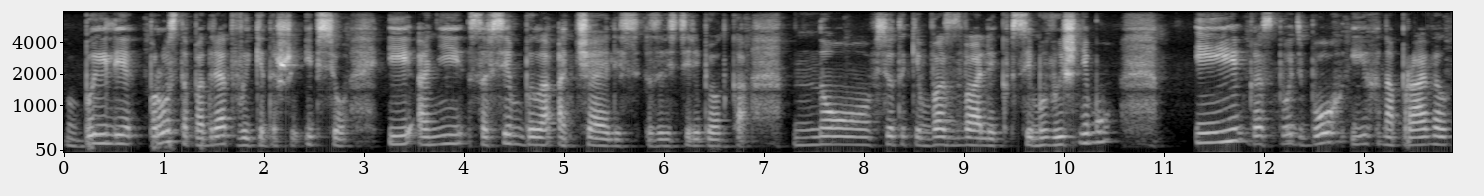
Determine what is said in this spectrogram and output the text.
были просто подряд выкидыши, и все. И они совсем было отчаялись завести ребенка, но все-таки воззвали к Всевышнему, и Господь Бог их направил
